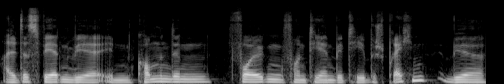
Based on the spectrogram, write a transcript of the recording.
All das werden wir in kommenden Folgen von TNBT besprechen. Wir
